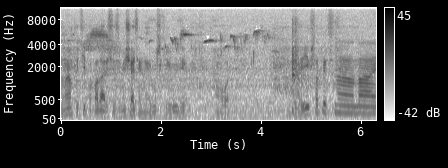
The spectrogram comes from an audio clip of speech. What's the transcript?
На моем пути попадались и замечательные русские люди. Вот. И, соответственно, на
